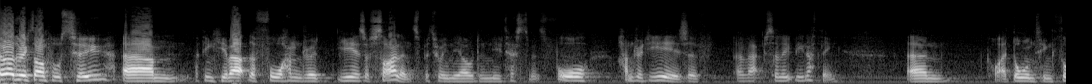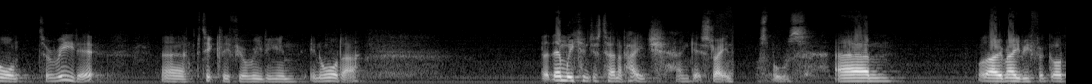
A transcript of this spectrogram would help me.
There are other examples too. Um, thinking about the 400 years of silence between the Old and New Testaments. 400 years of, of absolutely nothing. Um, quite a daunting thought to read it, uh, particularly if you're reading in, in order. But then we can just turn a page and get straight into the Gospels. Um, although maybe for God,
